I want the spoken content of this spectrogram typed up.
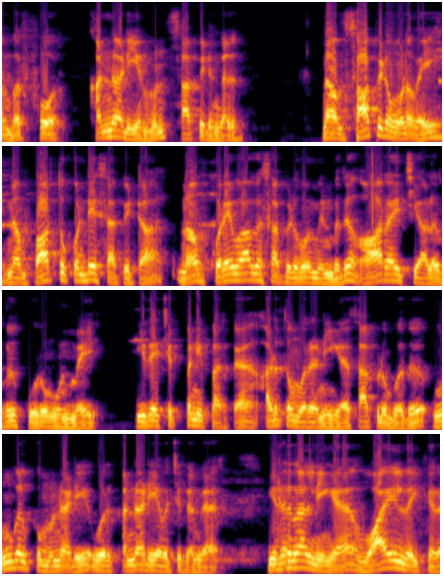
நம்பர் ஃபோர் கண்ணாடியின் முன் சாப்பிடுங்கள். நாம் சாப்பிடும் உணவை நாம் பார்த்து கொண்டே சாப்பிட்டால் நாம் குறைவாக சாப்பிடுவோம் என்பது ஆராய்ச்சியாளர்கள் கூறும் உண்மை. இதை செக் பண்ணி பார்க்க அடுத்த முறை நீங்கள் சாப்பிடும்போது உங்களுக்கு முன்னாடி ஒரு கண்ணாடியை வச்சுக்கோங்க. இதனால் நீங்கள் வாயில் வைக்கிற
